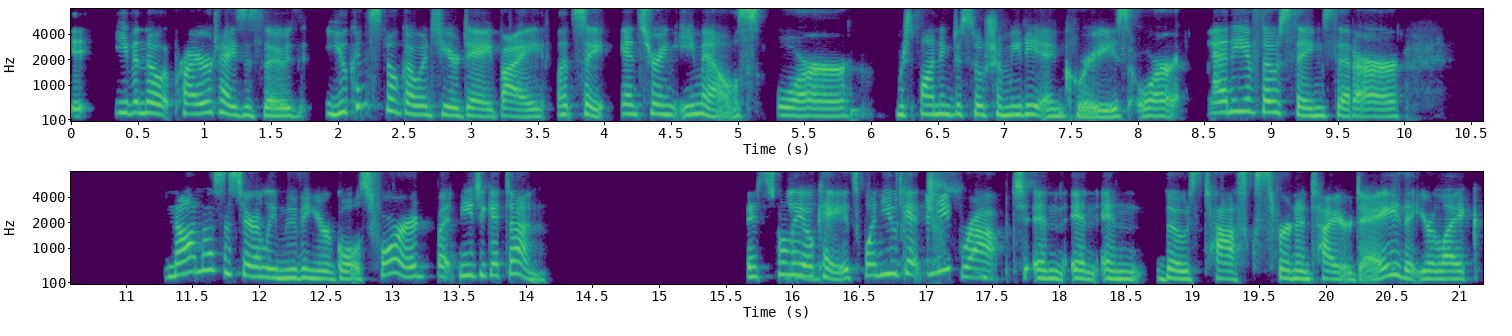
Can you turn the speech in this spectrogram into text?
it, even though it prioritizes those, you can still go into your day by, let's say, answering emails or responding to social media inquiries or any of those things that are not necessarily moving your goals forward, but need to get done. It's totally mm-hmm. okay. It's when you get trapped in in in those tasks for an entire day that you're like,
